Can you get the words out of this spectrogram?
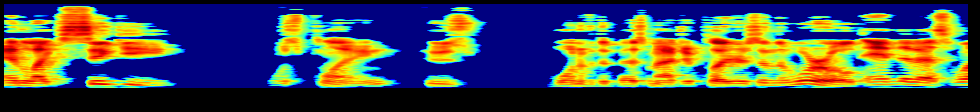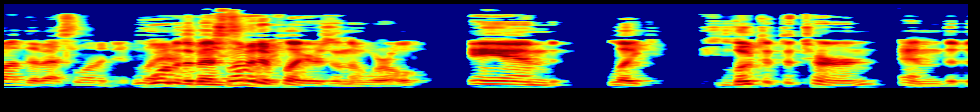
And like Siggy was playing, who's one of the best Magic players in the world, And the best, one of the best limited players. one of the best easily. limited players in the world, and like he looked at the turn, and the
